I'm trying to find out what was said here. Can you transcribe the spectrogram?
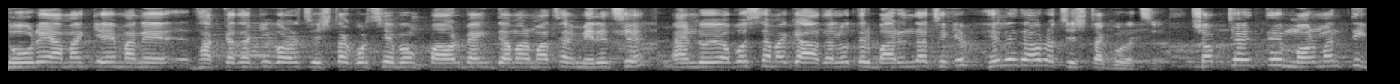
দৌড়ে আমাকে মানে ধাক্কাধাক্কি করার চেষ্টা করছে এবং পাওয়ার ব্যাংক দিয়ে আমার মাথায় মেরেছে অ্যান্ড ওই অবস্থায় আমাকে আদালতের বারান্দা থেকে ফেলে দেওয়ারও চেষ্টা করেছে। সবচাইতে মর্মান্তিক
